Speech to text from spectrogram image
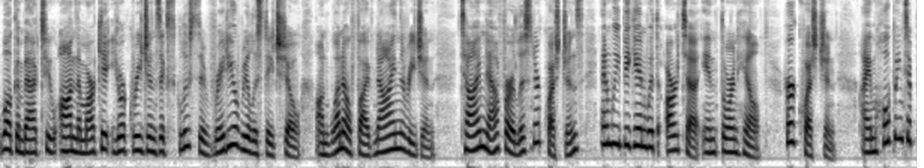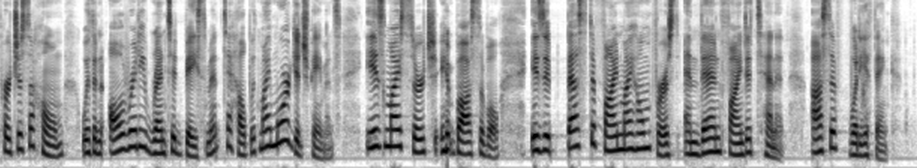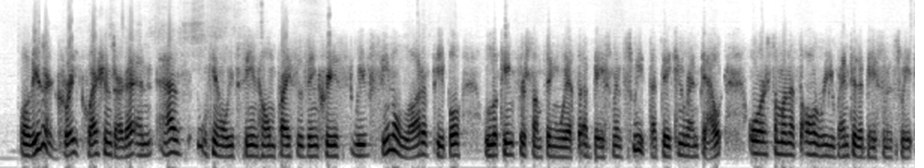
Welcome back to On the Market, York Region's exclusive radio real estate show on 1059 The Region. Time now for our listener questions, and we begin with Arta in Thornhill. Her question I am hoping to purchase a home with an already rented basement to help with my mortgage payments. Is my search impossible? Is it best to find my home first and then find a tenant? Asif, what do you think? Well, these are great questions, Arta. And as you know, we've seen home prices increase. We've seen a lot of people looking for something with a basement suite that they can rent out, or someone that's already rented a basement suite.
